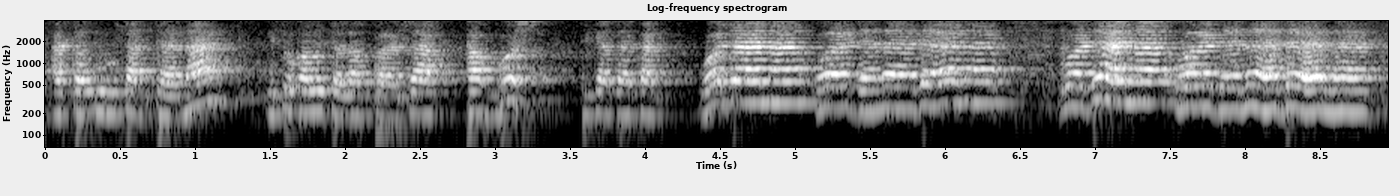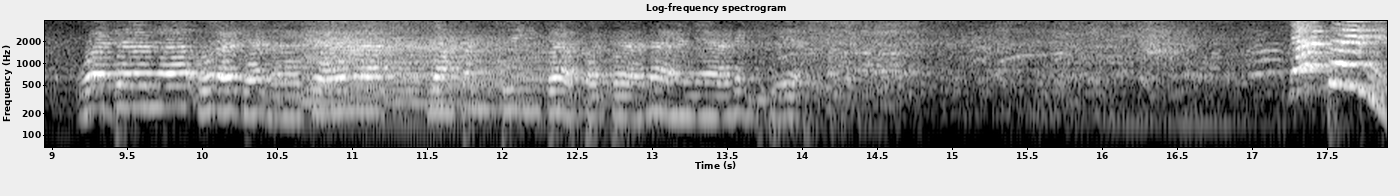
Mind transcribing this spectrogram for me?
ada urusan dana. Itu kalau dalam bahasa kampus dikatakan wadana, wadana, dana, wadana, wadana, dana, wadana, wadana, dana. Yang penting dapat dananya kan gitu ya. Nyata ini.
